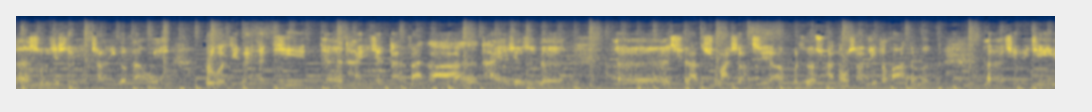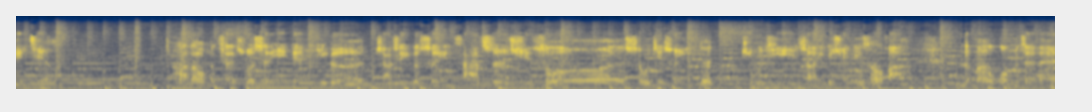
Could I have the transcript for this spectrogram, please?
呃手机摄影这样一个范围。如果里面还提呃谈一些单反啊，谈一些这个呃其他的数码相机啊，或者说传统相机的话，那么呃就已经越界了。好，的我们再说深一点，一个假设一个摄影杂志去做手机摄影的主题这样一个选题策划，那么我们再来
